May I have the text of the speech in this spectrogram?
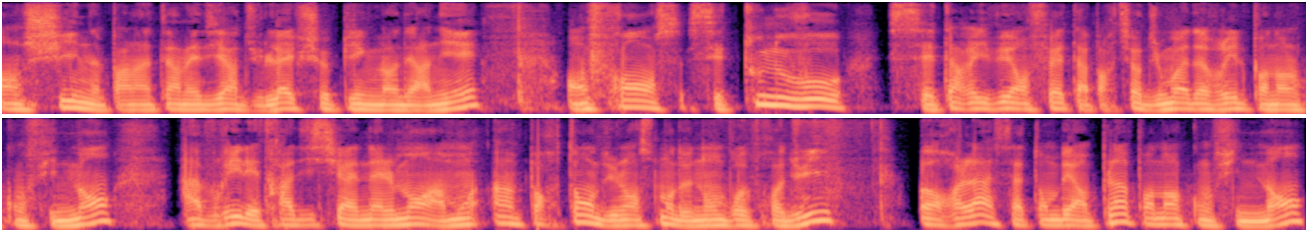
en Chine par l'intermédiaire du live shopping l'an dernier. En France, c'est tout nouveau. C'est arrivé en fait à partir du mois d'avril pendant le confinement. Avril est traditionnellement un mois important du lancement de nombreux produits. Or là, ça tombait en plein pendant le confinement.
